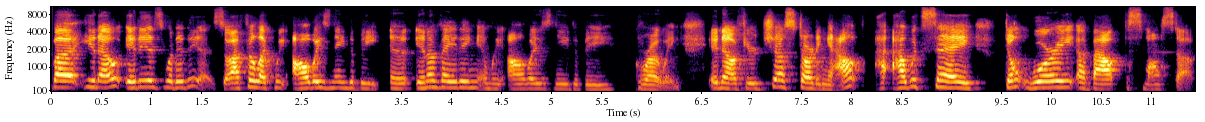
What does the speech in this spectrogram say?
but you know it is what it is. So i feel like we always need to be uh, innovating and we always need to be growing. You know, if you're just starting out, I, would say don't worry about the small stuff.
